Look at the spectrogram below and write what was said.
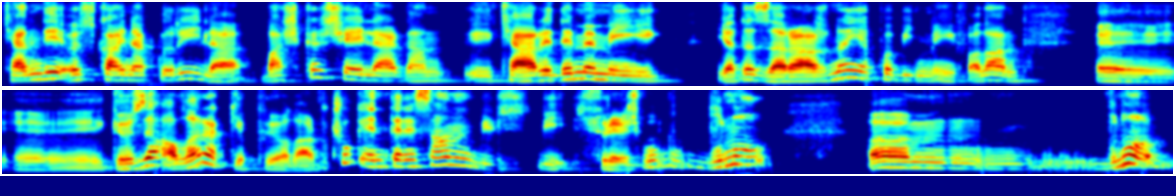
kendi öz kaynaklarıyla başka şeylerden e, kâr edememeyi ya da zararına yapabilmeyi falan e, e, göze alarak yapıyorlar. Bu çok enteresan bir, bir süreç. Bu, bu- bunu Em, bunu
